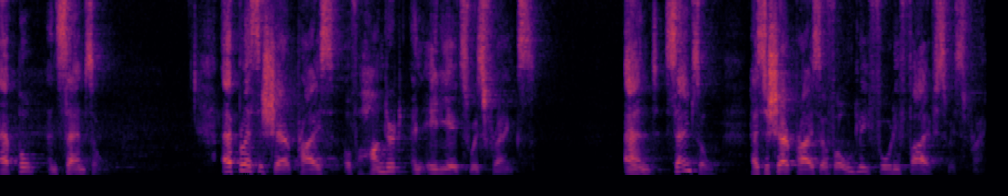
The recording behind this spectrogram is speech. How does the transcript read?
Apple and Samsung. Apple has a share price of 188 Swiss francs and Samsung has a share price of only 45 Swiss franc.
